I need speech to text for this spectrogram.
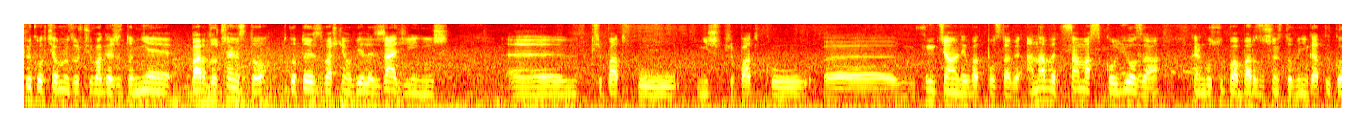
tylko chciałbym zwrócić uwagę, że to nie bardzo często, tylko to jest właśnie o wiele rzadziej niż e, w przypadku, niż w przypadku e, funkcjonalnych wad podstawy, a nawet sama skolioza kręgosłupa bardzo często wynika tylko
